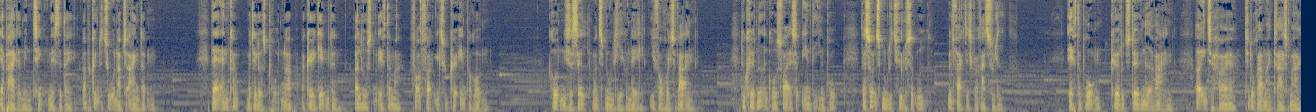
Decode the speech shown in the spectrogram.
Jeg pakkede mine ting næste dag og begyndte turen op til ejendommen. Da jeg ankom, måtte jeg låse porten op og køre igennem den og låse den efter mig, for at folk ikke skulle køre ind på grunden. Grunden i sig selv var en smule diagonal i forhold til vejen. Du kørte ned en grusvej, som endte i en bro, der så en smule tvivlsom ud, men faktisk var ret solid. Efter broen kører du et stykke ned ad vejen og ind til højre, til du rammer en græsmark.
